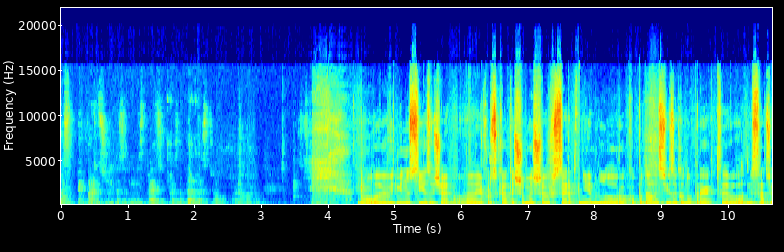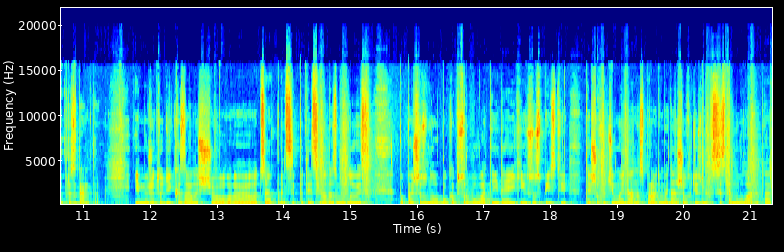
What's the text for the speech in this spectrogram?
ви співпрацюєте з адміністрацією президента з цього приводу? Ну, е, відмінності є, звичайно. Е, Я хочу сказати, що ми ще в серпні минулого року подали свій законопроект е, в адміністрацію президента. І ми вже тоді казали, що це принцип петиції з можливість, по-перше, з одного боку, абсорбувати ідеї, які в суспільстві. Те, що хотів Майдан, насправді. Майдан, що хотів змінити систему влади, так?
